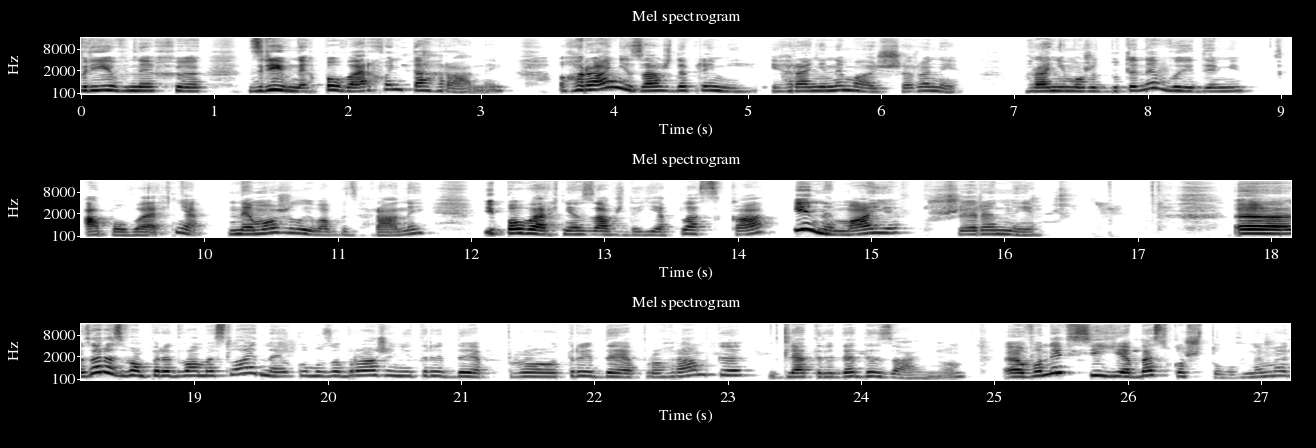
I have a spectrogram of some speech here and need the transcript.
рівних, е, з рівних поверхонь та граней. Грані завжди прямі, і грані не мають ширини. Грані можуть бути невидимі, а поверхня неможлива без граней, і поверхня завжди є пласка і не має ширини. Е, зараз вам перед вами слайд, на якому зображені 3D, про 3D-програмки для 3D-дизайну. Е, вони всі є безкоштовними,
